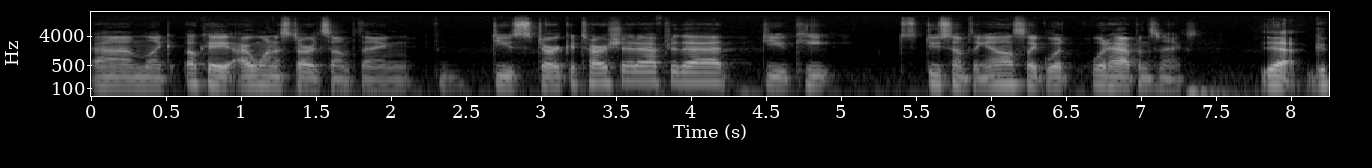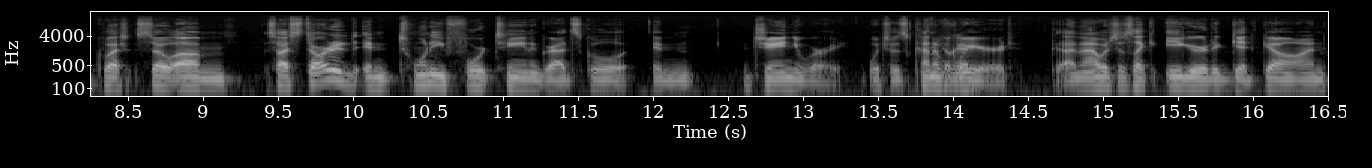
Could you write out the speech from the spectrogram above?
Um, like, okay, I want to start something. Do you start Guitar Shed after that? Do you keep do something else? Like, what what happens next? Yeah, good question. So, um, so I started in 2014 in grad school in January, which was kind of Okay. weird, and I was just like eager to get going.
